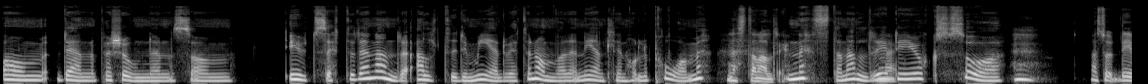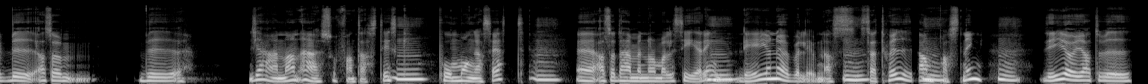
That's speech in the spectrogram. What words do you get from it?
om den personen som utsätter den andra alltid är medveten om vad den egentligen håller på med. Nästan aldrig. Nästan aldrig. Nej. Det är ju också så. Alltså, det vi, alltså, vi, hjärnan är så fantastisk Mm, på många sätt. mm, Eh, Alltså det här med normalisering, Mm. det är ju en överlevnadsstrategi, anpassning. mm, Det gör ju att vi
